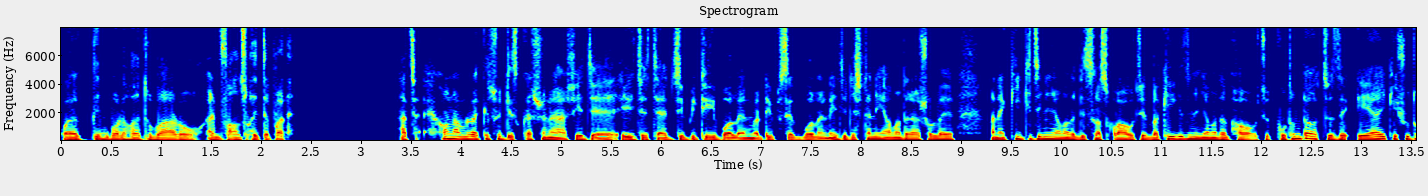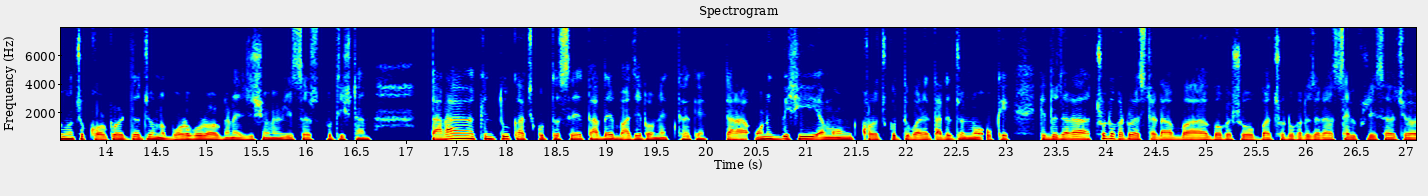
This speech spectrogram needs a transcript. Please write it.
কয়েকদিন পরে হয়তো বা আরও অ্যাডভান্স হইতে পারে। আচ্ছা এখন আমরা কিছু ডিসকাশনে আসি যে এই যে চ্যাট জিপিটি বলেন বা ডিপসেক বলেন, এই জিনিসটা নিয়ে আমাদের আসলে মানে কি কি জিনিস আমাদের ডিসকাস করা উচিত বা কি কি জিনিস আমাদের ভাবা উচিত? প্রথমটা হচ্ছে যে এআই কি শুধুমাত্র কর্পোরেটদের জন্য, বড় বড় অর্গানাইজেশন রিসার্চ প্রতিষ্ঠান তারা কিন্তু কাজ করতেছে তাদের বাজেট অনেক থাকে। তারা অনেক বেশি অ্যামাউন্ট খরচ করতে পারে তাদের জন্য ওকে কিন্তু যারা ছোটোখাটো স্টার্ট আপ বা গবেষক বা ছোটোখাটো যারা সেলফ রিসার্চার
